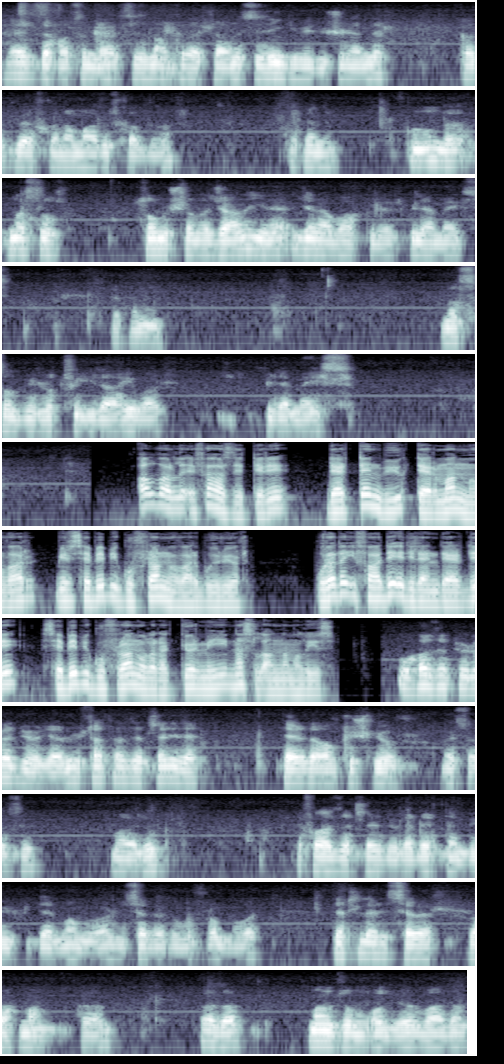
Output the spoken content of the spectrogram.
Her defasında sizin arkadaşlarınız, sizin gibi düşünenler Kadir ve Efkan'a maruz kaldılar. Efendim, bunun da nasıl sonuçlanacağını yine Cenab-ı Hak bilir, bilemeyiz. Efendim, nasıl bir lütfu ilahi var bilemeyiz. Alvarlı Efe Hazretleri, dertten büyük derman mı var, bir sebebi gufran mı var buyuruyor. Burada ifade edilen derdi, sebebi gufran olarak görmeyi nasıl anlamalıyız? O Hazret öyle diyor yani. Üstad Hazretleri de derdi alkışlıyor esası. Malum. Efe Hazretleri öyle dertten büyük bir derman mı var, bir sebebi gufran mı var? Dertleri sever Rahman falan. Bazen manzum oluyor, bazen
